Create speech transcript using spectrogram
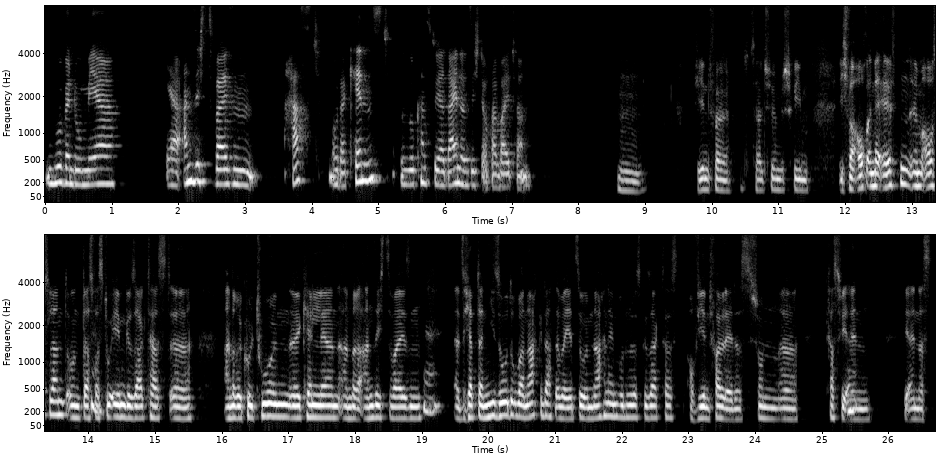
nur wenn du mehr ja, Ansichtsweisen hast oder kennst, so kannst du ja deine Sicht auch erweitern. Hm. Auf jeden Fall, total schön beschrieben. Ich war auch in der 11. im Ausland und das, was du eben gesagt hast, äh, andere Kulturen äh, kennenlernen, andere Ansichtsweisen. Ja. Also ich habe da nie so drüber nachgedacht, aber jetzt so im Nachhinein, wo du das gesagt hast, auf jeden Fall, ey, das ist schon äh, krass, wie ein wie einen das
